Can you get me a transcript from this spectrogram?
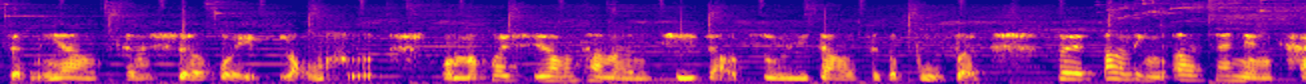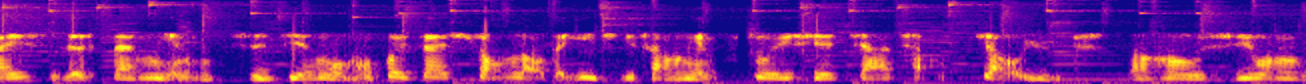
怎么样跟社会融合？我们会希望他们提早注意到这个部分。所以，二零二三年开始的三年时间，我们会在双老的议题上面做一些加强教育。然后希望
